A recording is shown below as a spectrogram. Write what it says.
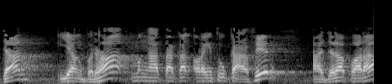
Dan yang berhak mengatakan orang itu kafir adalah para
